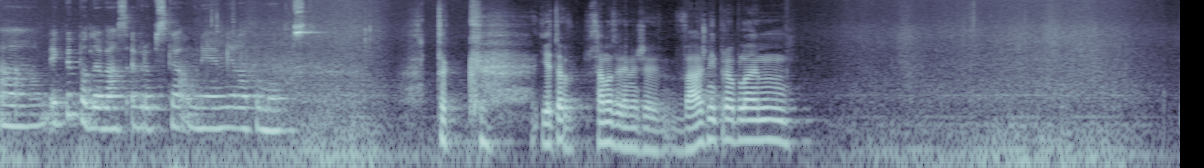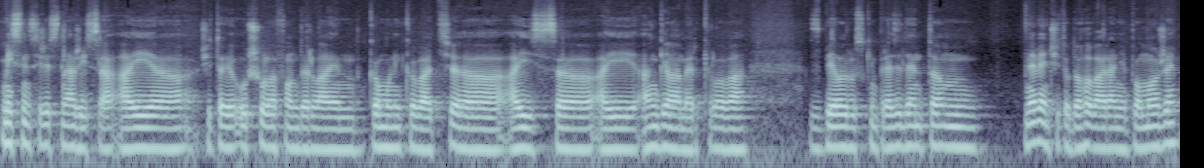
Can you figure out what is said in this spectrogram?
A jak by podle vás Evropská unie měla pomoct? Tak je to samozrejme, že vážny problém. Myslím si, že snaží sa aj, e, či to je Uršula von der Leyen, komunikovať e, aj, s, aj Angela Merkelová s bieloruským prezidentom. Neviem, či to dohováranie pomôže.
